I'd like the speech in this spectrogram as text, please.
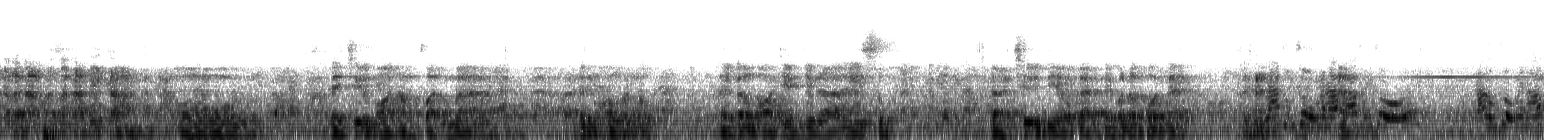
เจ้าคณะพระสังฆาธิการโอ้ได้ชื่อหมอทำฝันมา เป็นหมอพนกแล้วก็หมอเจมส์จิรามีสุขเอ่อชื่อเดียวกัน แต่คนละคนนะลากสูงสูงๆนะครับลากสูงสูงๆลากสูงสูงๆไหมครับ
